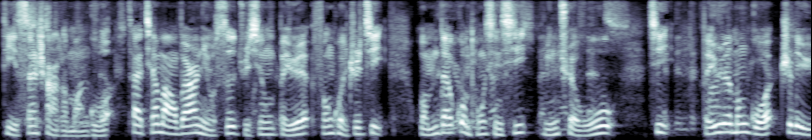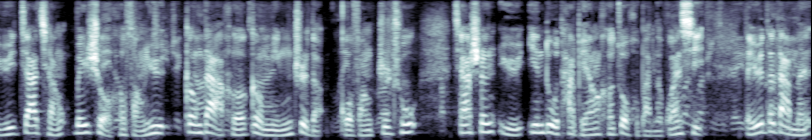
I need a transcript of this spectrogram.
第三十二个盟国。在前往维尔纽斯举行北约峰会之际，我们的共同信息明确无误。即北约盟国致力于加强威慑和防御，更大和更明智的国防支出，加深与印度太平洋合作伙伴的关系。北约的大门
